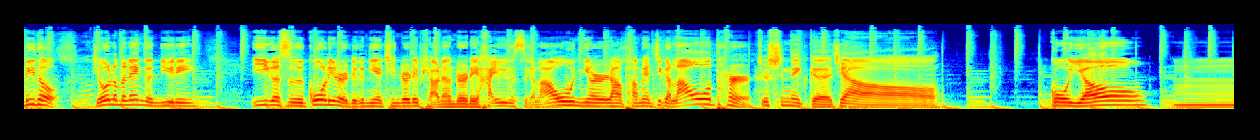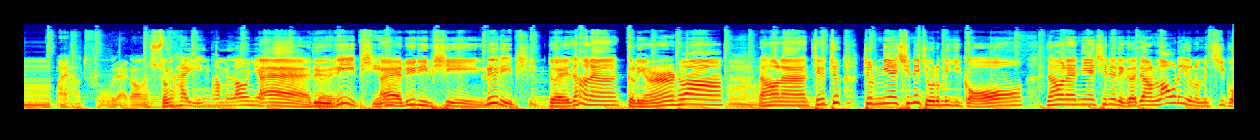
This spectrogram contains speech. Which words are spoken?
里头就那么两个女的。一个是果粒儿，这个年轻点儿的、漂亮点儿的，还有一个是个老妮儿，然后旁边几个老头儿，就是那个叫，葛优，嗯，哎呀，突然搞孙海英他们老娘，哎，吕丽萍。哎，吕丽萍，吕丽萍，对，然后呢，葛玲儿是吧？嗯。然后呢，就就就年轻的就那么一个，然后呢，年轻的那个，然后老的又那么几个。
